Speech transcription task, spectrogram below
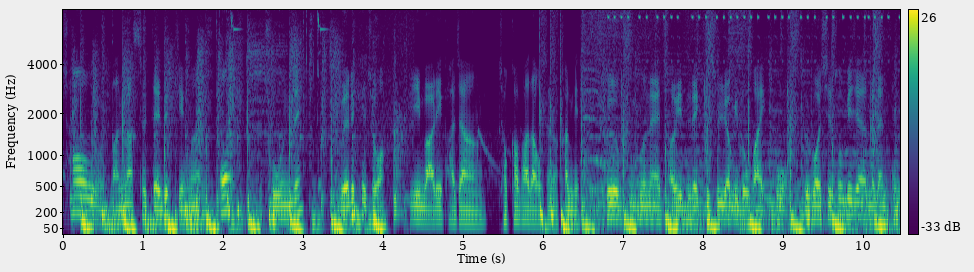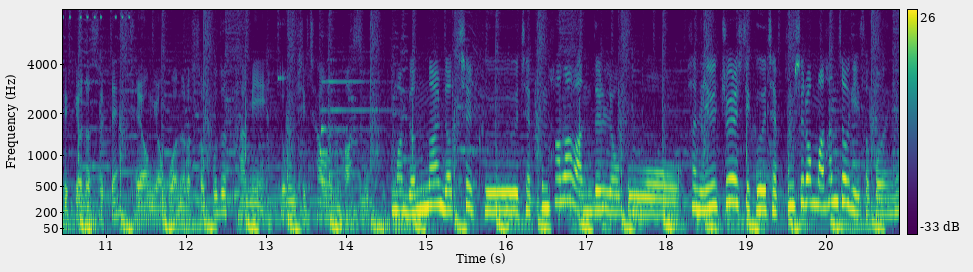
처음 만났을 때 느낌은 어? 좋은데? 왜 이렇게 좋아? 이 말이 가장 적합하다고 생각합니다. 그 부분에 저희들의 기술력이 녹아있고 그것이 소비자들한테 느껴졌을 때 제형 연구원으로서 뿌듯함이 조금씩 차오르는 것 같습니다. 정말 몇 날 며칠 그 제품 하나 만들려고 한 일주일씩 그 제품 실험만 한 적이 있었거든요.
